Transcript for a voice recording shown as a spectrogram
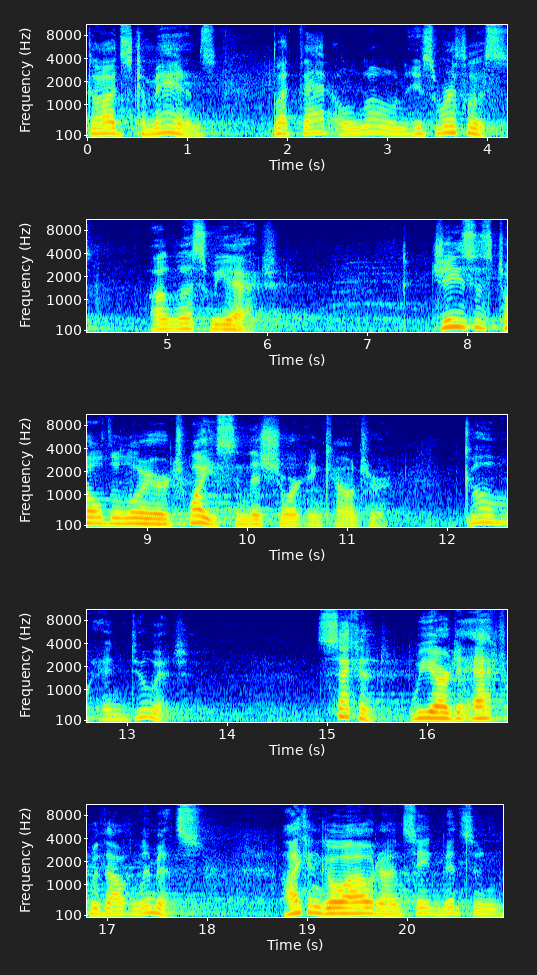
God's commands, but that alone is worthless unless we act. Jesus told the lawyer twice in this short encounter go and do it. Second, we are to act without limits. I can go out on St. Vincent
